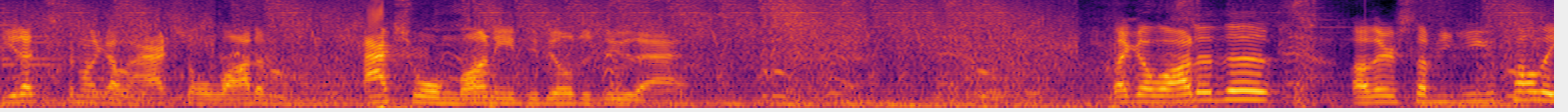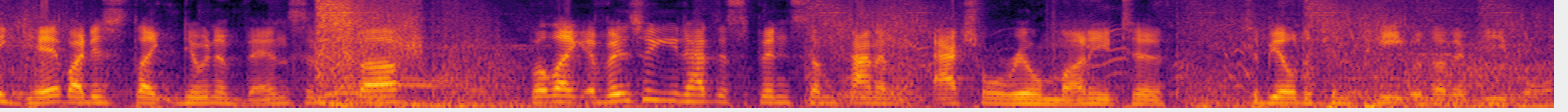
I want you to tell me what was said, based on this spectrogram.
you have to spend, like, an actual lot of actual money to be able to do that. Like, a lot of the other stuff you, probably get by just, like, doing events and stuff. But, like, eventually you'd have to spend some kind of actual real money to, to be able to compete with other people.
